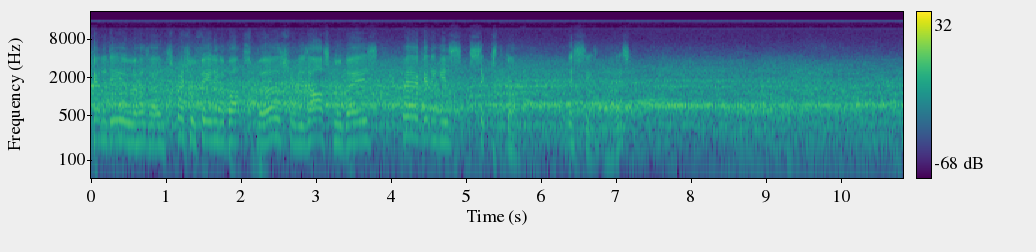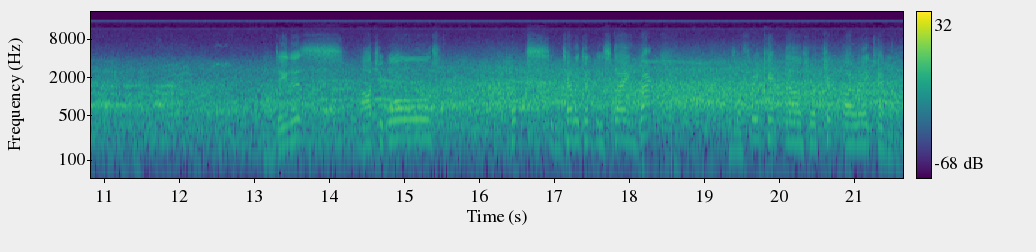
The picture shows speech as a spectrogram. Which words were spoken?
Kennedy, who has a special feeling about Spurs from his Arsenal days, they're getting his sixth goal this season, that is. Ardiles, Archibald, Crooks intelligently staying back. There's a free kick now for a trip by Ray Kennedy.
